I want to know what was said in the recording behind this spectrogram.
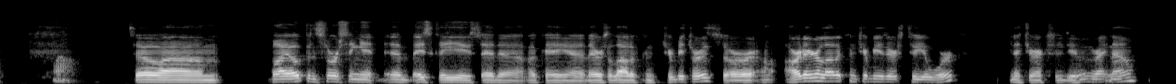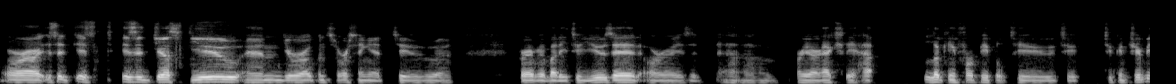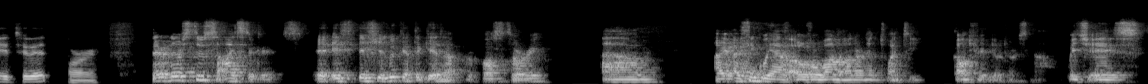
Well. So um, by open sourcing it, uh, basically you said, uh, okay, uh, there's a lot of contributors, or are there a lot of contributors to your work? that you're actually doing right now, or is it is is it just you and you're open sourcing it to uh, for everybody to use it, or is it um, or you're actually ha- looking for people to to to contribute to it, or there, there's two sides to this. If if you look at the GitHub repository, um, I, I think we have over 120 contributors now, which is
